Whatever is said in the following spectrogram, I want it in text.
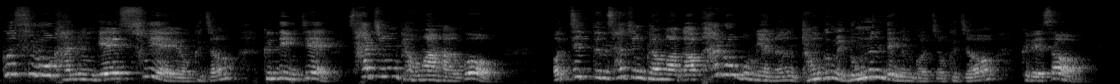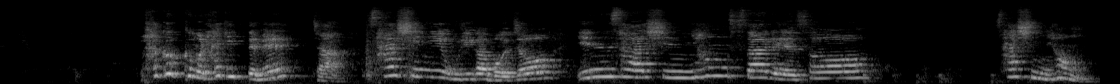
끝으로 가는 게 수예요. 그죠? 근데 이제 사중병화하고 어쨌든 사중병화가 화로 보면은 경금을 녹는다는 거죠. 그죠? 그래서 화극금을 하기 때문에 자 사신이 우리가 뭐죠? 인사신 형살에서 사신형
